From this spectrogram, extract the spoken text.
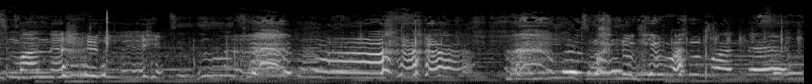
Will give money, really? Who's going to give us money?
